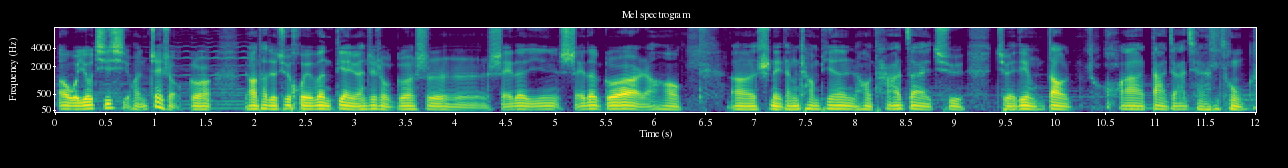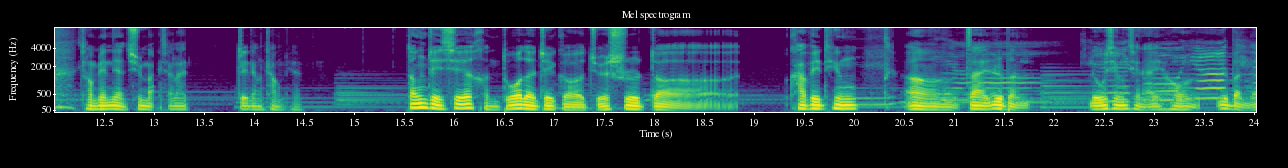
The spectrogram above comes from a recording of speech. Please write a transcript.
呃，我尤其喜欢这首歌，然后他就去会问店员这首歌是谁的音谁的歌，然后呃是哪张唱片，然后他再去决定到花大价钱从唱片店去买下来这张唱片。当这些很多的这个爵士的咖啡厅，呃，在日本流行起来以后，日本的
